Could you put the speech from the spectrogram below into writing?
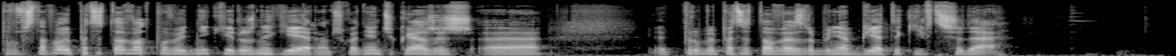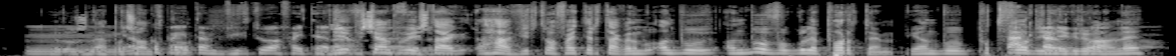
powstawały PC-owe odpowiedniki różnych gier. Na przykład nie wiem, czy kojarzysz e, próby PC-owe zrobienia bijatyki w 3D. Różne na Ja początku. tylko pamiętam Virtua Fightera. Wir, chciałem powiedzieć tak, aha, Virtua Fighter tak, on był, on, był, on był w ogóle portem i on był potwornie tak, niegrywalny. było, no.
